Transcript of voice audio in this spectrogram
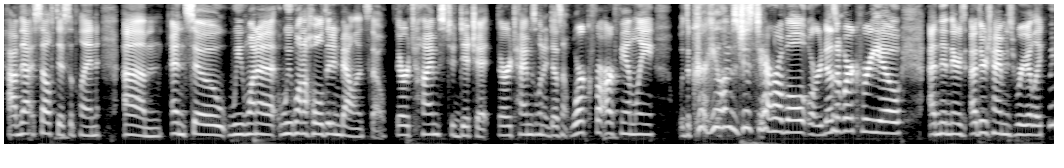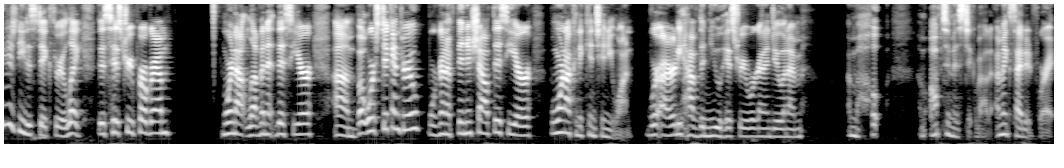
have that self discipline, um, and so we want to we want to hold it in balance. Though there are times to ditch it. There are times when it doesn't work for our family. The curriculum's just terrible, or it doesn't work for you. And then there's other times where you're like, we just need to stick through. Like this history program, we're not loving it this year, um, but we're sticking through. We're going to finish out this year, but we're not going to continue on. We're I already have the new history we're going to do, and I'm I'm ho- I'm optimistic about it. I'm excited for it.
